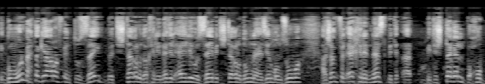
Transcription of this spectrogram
الجمهور محتاج يعرف أنتوا إزاي بتشتغلوا داخل النادي الأهلي وإزاي بتشتغلوا ضمن هذه المنظومة عشان في الآخر الناس بتبقى بتشتغل بحب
